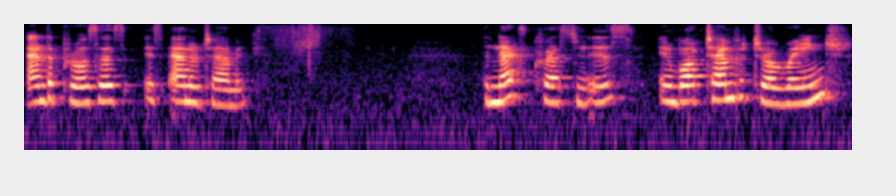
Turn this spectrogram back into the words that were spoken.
and the process is endothermic. The next question is, in what temperature range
